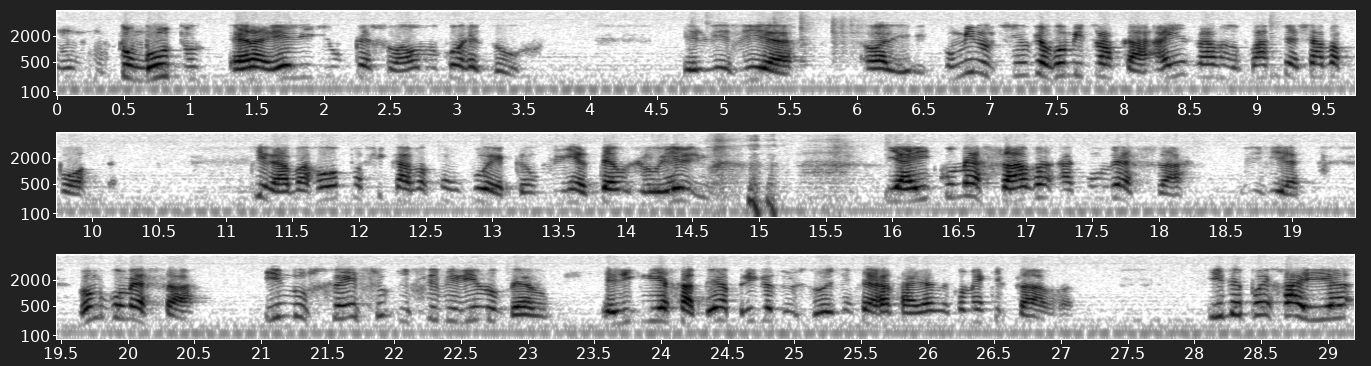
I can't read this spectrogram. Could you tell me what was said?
um tumulto, era ele e o pessoal no corredor. Ele dizia, olha, um minutinho que eu vou me trocar. Aí entrava no quarto, fechava a porta. Tirava a roupa, ficava com um cuecão que vinha até o joelho. e aí começava a conversar. Dizia, vamos começar. Inocêncio e Severino Belo. Ele queria saber a briga dos dois em Serra Talhada, como é que estava e depois saía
